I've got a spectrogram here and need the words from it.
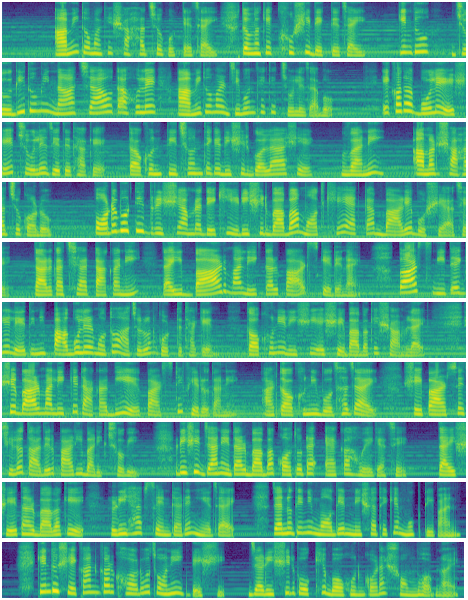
আমি তোমাকে সাহায্য করতে চাই, তোমাকে খুশি দেখতে চাই। কিন্তু যদি তুমি না চাও তাহলে আমি তোমার জীবন থেকে চলে যাব। একথা বলে সে চলে যেতে থাকে। তখন পিছন থেকে ঋষির গলা আসে, ভানি, আমার সাহায্য করো। পরবর্তী দৃশ্যে আমরা দেখি ঋষির বাবা মদ খেয়ে একটা বারে বসে আছে। তার কাছে আর টাকা নেই, তাই বার মালিক তার পার্স কেড়ে নেয়। পার্স নিতে গেলে তিনি পাগলের মতো আচরণ করতে থাকেন। তখনই ঋষি এসে বাবাকে সামলায়। সে বার মালিককে টাকা দিয়ে পার্সটি ফেরত আনে। আর তখনই বোঝা যায়, সেই পার্সে ছিল তাদের পারিবারিক ছবি। ঋষি জানে তার বাবা কতটা একা হয়ে গেছে, তাই সে তার বাবাকে রিহ্যাব সেন্টারে নিয়ে যায়, যেন তিনি মদের নেশা থেকে মুক্তি পান। কিন্তু সেখানকার খরচ অনেক বেশি, যা ঋষির পক্ষে বহন করা সম্ভব নয়।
